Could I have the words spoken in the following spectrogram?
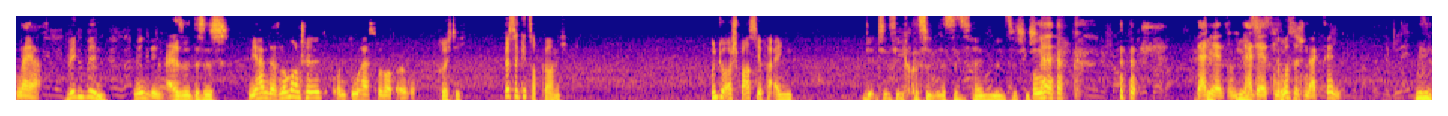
Naja, Win-win. Win-Win. Also das ist Wir haben das Nummernschild und du hast 100 Euro. richtig. Besser geht's auch gar nicht. Und du ersparst dir vor allem... Halt- Der hat ja jetzt, der hat ja jetzt einen russischen Akzent.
